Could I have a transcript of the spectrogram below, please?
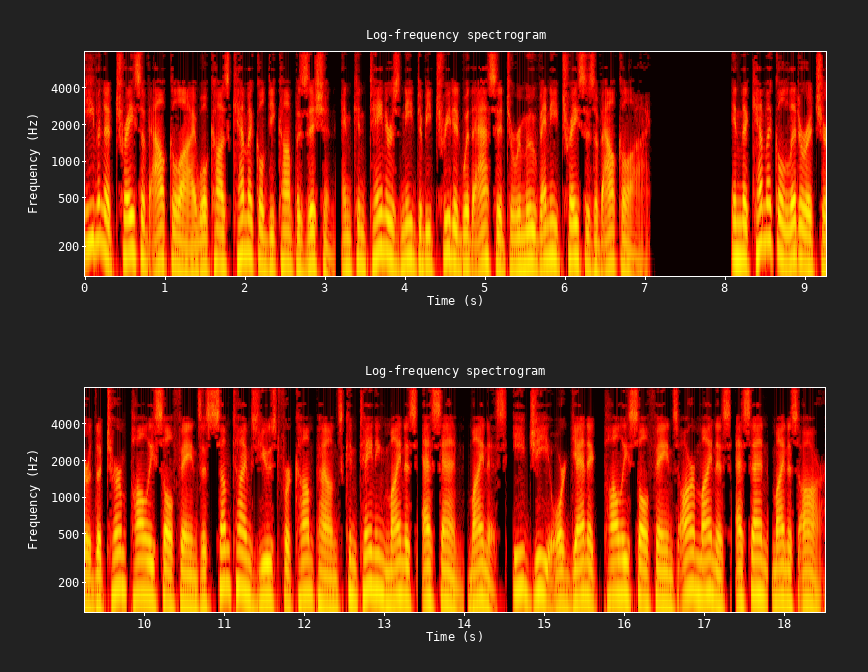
Even a trace of alkali will cause chemical decomposition, and containers need to be treated with acid to remove any traces of alkali. In the chemical literature the term polysulfanes is sometimes used for compounds containing -SN e.g. organic polysulfanes R-SN-R.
